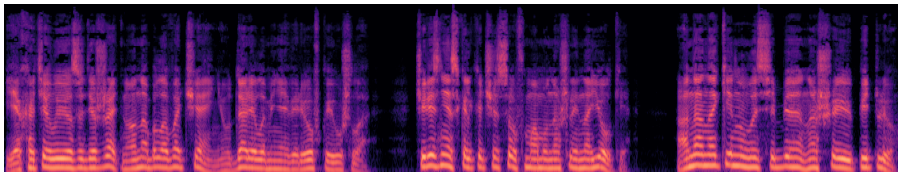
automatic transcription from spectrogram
Я хотел ее задержать, но она была в отчаянии, ударила меня веревкой и ушла. Через несколько часов маму нашли на елке. Она накинула себе на шею петлю.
